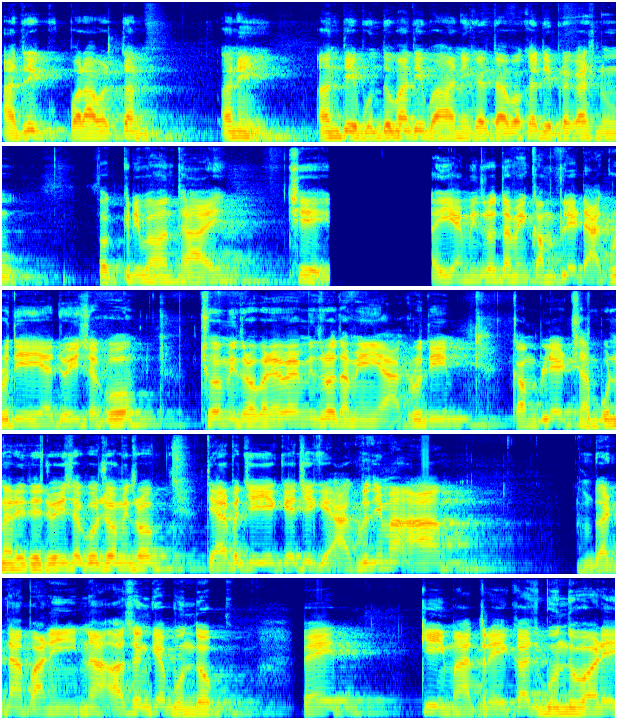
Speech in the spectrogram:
આંતરિક પરાવર્તન અને અંતે બુંદોમાંથી બહાર નીકળતા વખતે પ્રકાશનું વક્રીભવન થાય છે. અહીંયા મિત્રો તમે કમ્પ્લીટ આકૃતિ અહીંયા જોઈ શકો છો મિત્રો, બરાબર મિત્રો? તમે અહીંયા આકૃતિ કમ્પ્લીટ સંપૂર્ણ રીતે જોઈ શકો છો મિત્રો. ત્યાર પછી એ કહે છે કે આકૃતિમાં આ ઘટના પાણીના અસંખ્ય બુંદો પૈકી માત્ર એક જ બુંદ વડે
